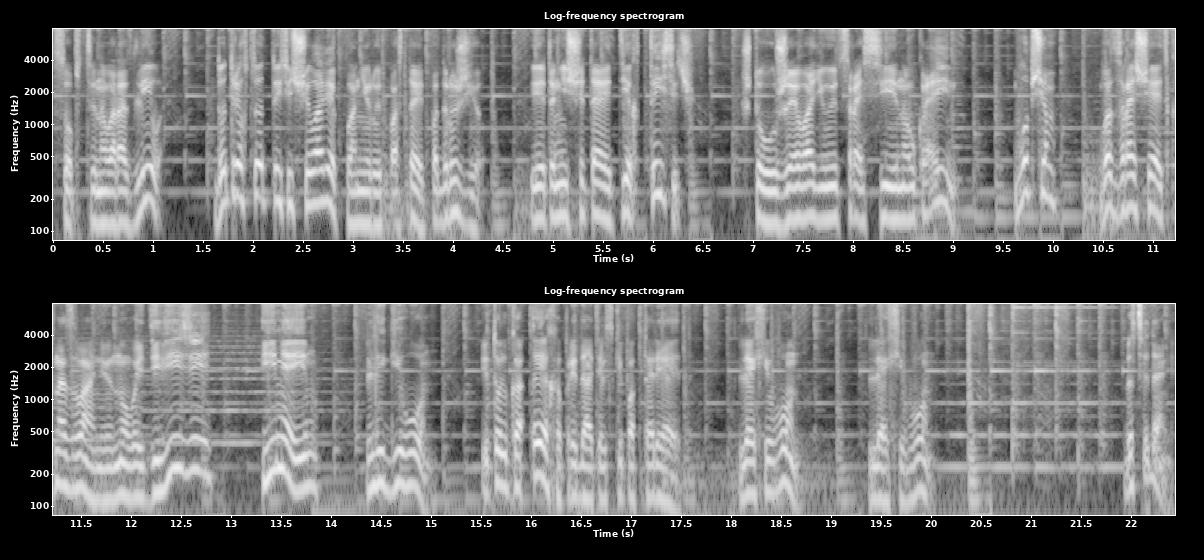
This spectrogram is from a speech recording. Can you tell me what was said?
собственного разлива. До 300 тысяч человек планируют поставить под ружье. И это не считая тех тысяч, что уже воюют с Россией на Украине. В общем, возвращаясь к названию новой дивизии, имя им «Легион». И только эхо предательски повторяет «Ляхи вон, ляхи вон». До свидания.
